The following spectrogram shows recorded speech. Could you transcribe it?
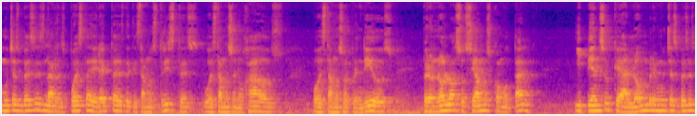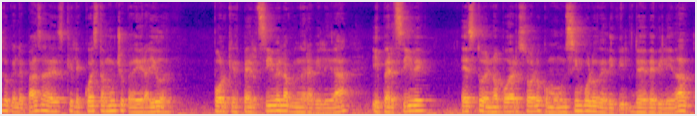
muchas veces la respuesta directa es de que estamos tristes o estamos enojados o estamos sorprendidos, pero no lo asociamos como tal. Y pienso que al hombre muchas veces lo que le pasa es que le cuesta mucho pedir ayuda, porque percibe la vulnerabilidad y percibe esto de no poder solo como un símbolo de, debilidad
